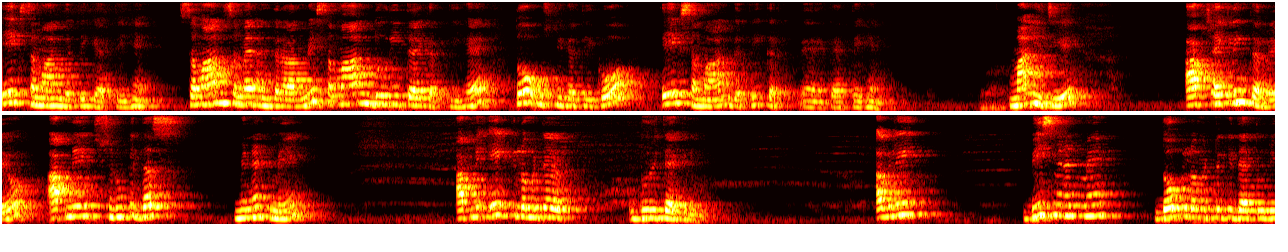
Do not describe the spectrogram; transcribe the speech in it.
एक समान गति कहते हैं। समान समय अंतराल में समान दूरी तय करती है तो उसकी गति को एक समान गति कर, कहते हैं। मान लीजिए आप साइकिलिंग कर रहे हो आपने शुरू के दस मिनट में आपने एक किलोमीटर दूरी तय करी। अगली बीस मिनट में दो किलोमीटर की दूरी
